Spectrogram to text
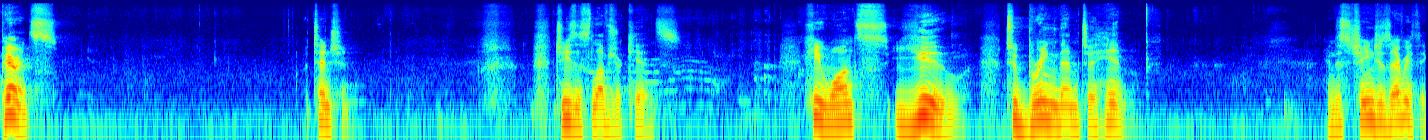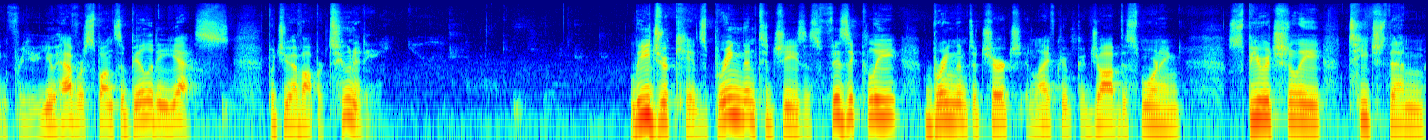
Parents, attention. Jesus loves your kids. He wants you to bring them to Him. And this changes everything for you. You have responsibility, yes, but you have opportunity. Lead your kids, bring them to Jesus. Physically, bring them to church and life group. Good job this morning. Spiritually, teach them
